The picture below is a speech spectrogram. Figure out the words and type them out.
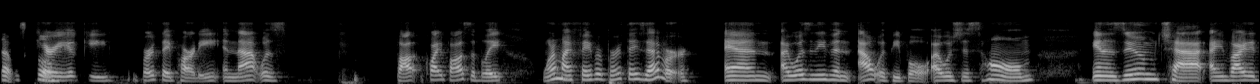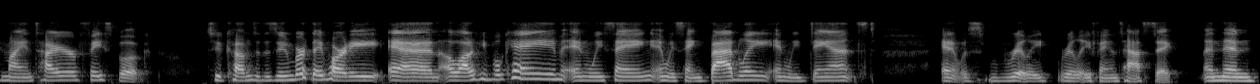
that was cool. karaoke birthday party, and that was po- quite possibly one of my favorite birthdays ever. And I wasn't even out with people. I was just home in a Zoom chat. I invited my entire Facebook to come to the Zoom birthday party, and a lot of people came, and we sang, and we sang badly, and we danced, and it was really, really fantastic. And then,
